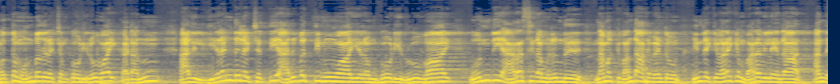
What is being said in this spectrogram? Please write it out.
மொத்தம் ஒன்பது லட்சம் கோடி ரூபாய் கடன். அதில் இரண்டு லட்சத்தி அறுபத்தி மூவாயிரம் கோடி ரூபாய் ஒன்றிய அரசிடமிருந்து நமக்கு வந்தாக வேண்டும். இன்றைக்கு வரைக்கும் வரவில்லை என்றால் அந்த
